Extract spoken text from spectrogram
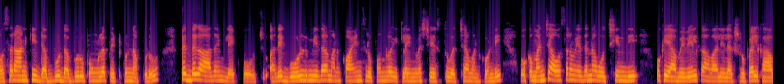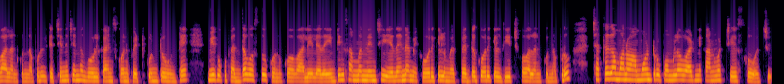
అవసరానికి డబ్బు, డబ్బు రూపంలో పెట్టుకున్నప్పుడు పెద్దగా ఆదాయం లేకపోవచ్చు. అదే గోల్డ్ మీద మన కాయిన్స్ రూపంలో ఇట్లా ఇన్వెస్ట్ చేస్తూ వచ్చామనుకోండి, ఒక మంచి అవసరం ఏదన్నా వచ్చింది. ఒక యాభై వేలు కావాలి, లక్ష రూపాయలు కావాలనుకున్నప్పుడు ఇట్లా చిన్న చిన్న గోల్డ్ కాయిన్స్ కొని పెట్టుకుంటూ ఉంటే మీకు ఒక పెద్ద వస్తువు కొనుక్కోవాలి లేదా ఇంటికి సంబంధించి ఏదైనా మీ కోరికలు పెద్ద కోరికలు తీర్చుకోవాలనుకున్నప్పుడు చక్కగా మనం అమౌంట్ రూపంలో వాటిని కన్వర్ట్ చేసుకోవచ్చు.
